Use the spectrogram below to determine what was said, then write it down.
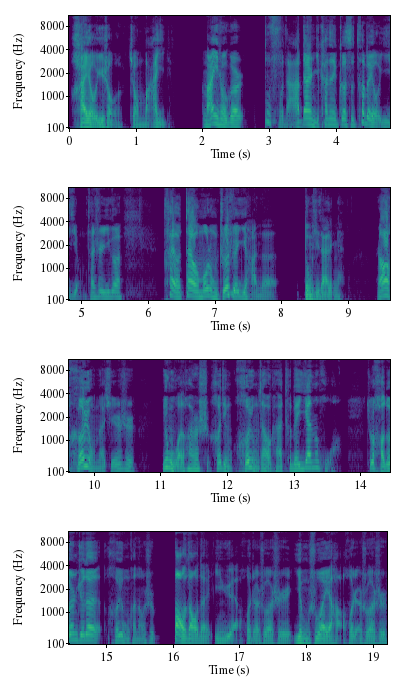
还有一首叫《蚂蚁》。蚂蚁一首歌不复杂，但是你看那歌词特别有意境，它是一个太有带有某种哲学意涵的东西在里面。然后何勇呢，其实是用我的话说是何景何勇，在我看来特别烟火，就是好多人觉得何勇可能是暴躁的音乐，或者说是硬说也好，或者说是。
